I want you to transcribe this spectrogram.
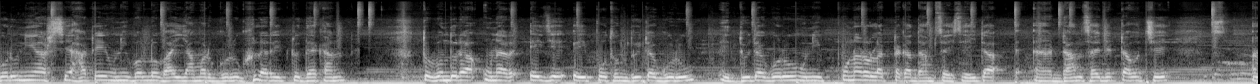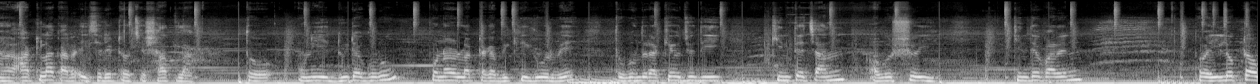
গরু নিয়ে আসছে হাটে। উনি বলল, ভাই, আমার গরুগুলার একটু দেখান। তো বন্ধুরা ওনার এই যে এই প্রথম দুইটা গরু, এই দুইটা গরু উনি পনেরো লাখ টাকা দাম চাইছে। এইটা ডান সাইডেরটা হচ্ছে আট লাখ আর এই সাইডেরটা হচ্ছে সাত লাখ। তো উনি এই দুইটা গরু পনেরো লাখ টাকা বিক্রি করবে। তো বন্ধুরা, কেউ যদি কিনতে চান, অবশ্যই কিনতে পারেন। তো এই লোকটাও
